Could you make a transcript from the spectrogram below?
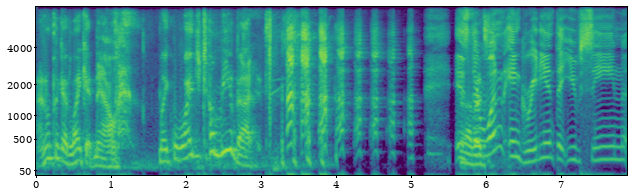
I don't think I'd like it now. like, well, why'd you tell me about it? is there one ingredient that you've seen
